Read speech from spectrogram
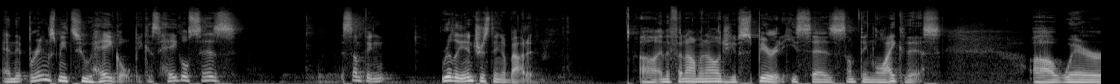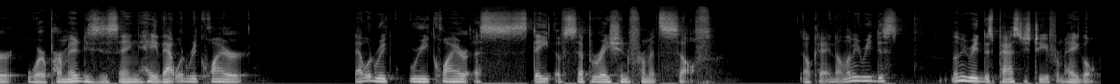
And it brings me to Hegel because Hegel says something really interesting about it uh, in the phenomenology of spirit, he says something like this, uh, where where Parmenides is saying, "Hey, that would require that would re- require a state of separation from itself." Okay, now let me read this. Let me read this passage to you from Hegel.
